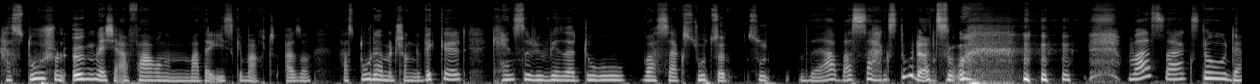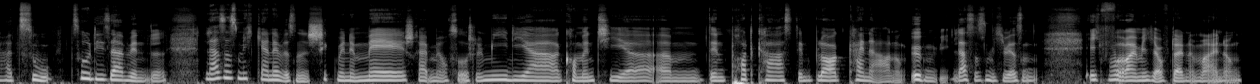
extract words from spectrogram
Hast du schon irgendwelche Erfahrungen mit Mother East gemacht? Also hast du damit schon gewickelt? Kennst du die Visadu? Was sagst du zu, zu ja, was sagst du dazu? was sagst du dazu zu dieser Windel? Lass es mich gerne wissen. Schick mir eine Mail, schreib mir auf Social Media, kommentier ähm, den Podcast, den Blog, keine Ahnung, irgendwie. Lass es mich wissen. Ich freue mich auf deine Meinung.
